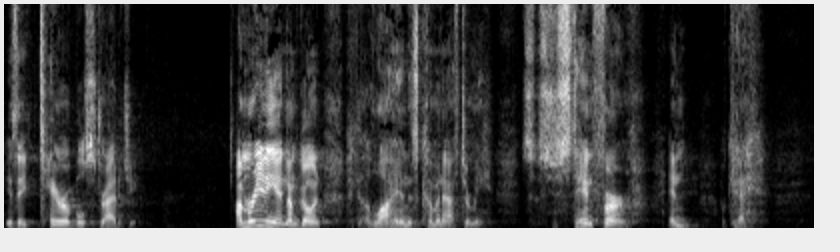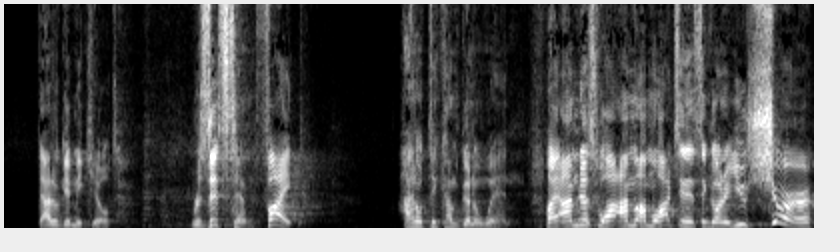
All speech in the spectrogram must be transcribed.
is a terrible strategy. I'm reading it and I'm going, a lion is coming after me. So just stand firm. And okay, that'll get me killed. Resist him, fight. I don't think I'm going to win. Like, I'm just I'm, I'm watching this and going, Are you sure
